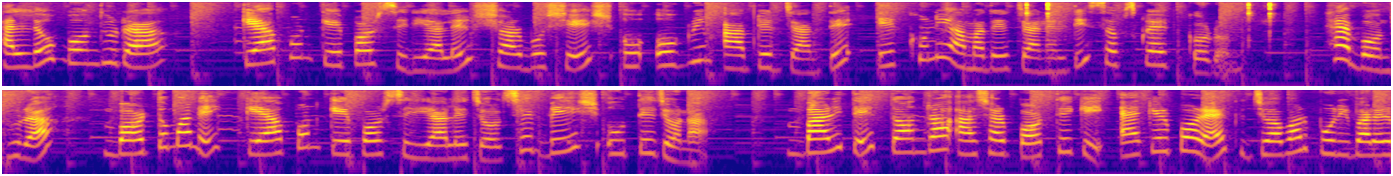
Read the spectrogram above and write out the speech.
হ্যালো বন্ধুরা কেয়াপন কেপর সিরিয়ালের সর্বশেষ ও অগ্রিম আপডেট জানতে এক্ষুনি আমাদের চ্যানেলটি সাবস্ক্রাইব করুন। হ্যাঁ বন্ধুরা, বর্তমানে কেয়াপন কেপর সিরিয়ালে চলছে বেশ উত্তেজনা। বাড়িতে তন্দ্রা আসার পর থেকেই একের পর এক জবার পরিবারের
